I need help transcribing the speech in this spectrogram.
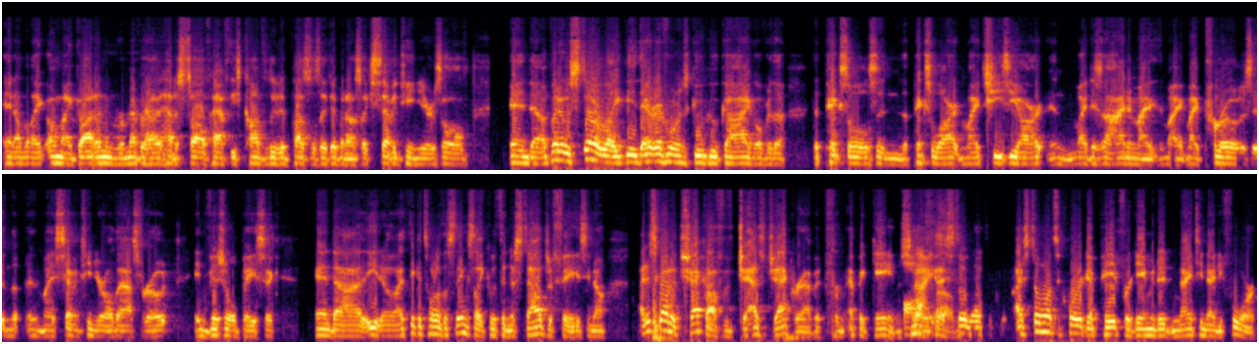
And I'm like, oh my god, I don't even remember how, how to solve half these convoluted puzzles I did when I was like 17 years old. And uh, but it was still like everyone was goo goo guying over the the pixels and the pixel art and my cheesy art and my design and my my my prose and, the, and my 17 year old ass wrote in Visual Basic. And uh, you know, I think it's one of those things like with the nostalgia phase. You know, I just got a check off of Jazz Jackrabbit from Epic Games. Like, I Awesome. still want to, I still want to quarter get paid for a game I did in 1994.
